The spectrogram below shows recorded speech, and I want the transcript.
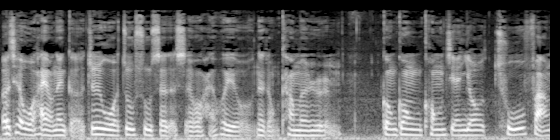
而且我还有那个，就是我住宿舍的时候还会有那种 common room 公共空间，有厨房，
